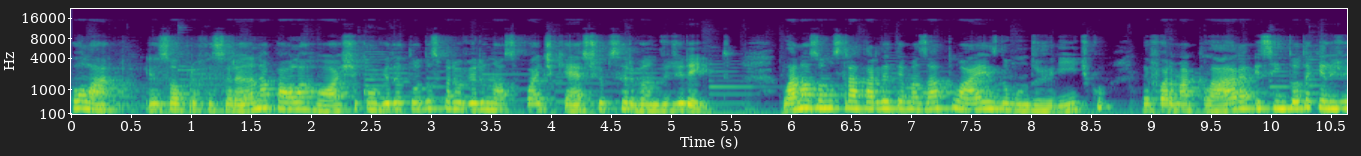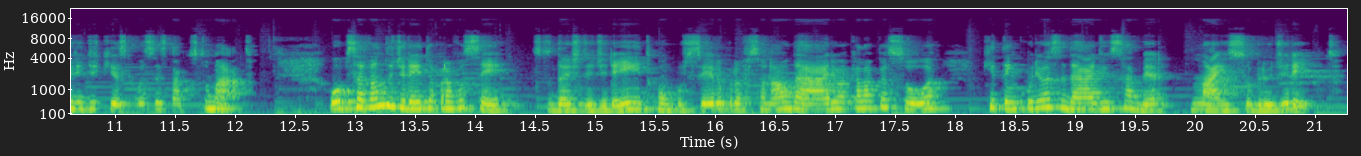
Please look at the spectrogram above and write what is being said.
Olá, eu sou a professora Ana Paula Rocha e convido a todos para ouvir o nosso podcast Observando o Direito. Lá nós vamos tratar de temas atuais do mundo jurídico, de forma clara e sem todo aquele juridiquês que você está acostumado. O Observando o Direito é para você, estudante de direito, concurseiro, profissional da área ou aquela pessoa que tem curiosidade em saber mais sobre o direito.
